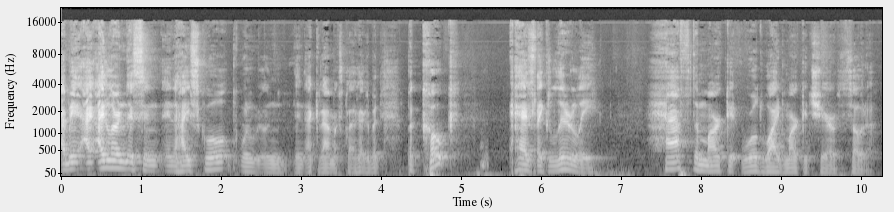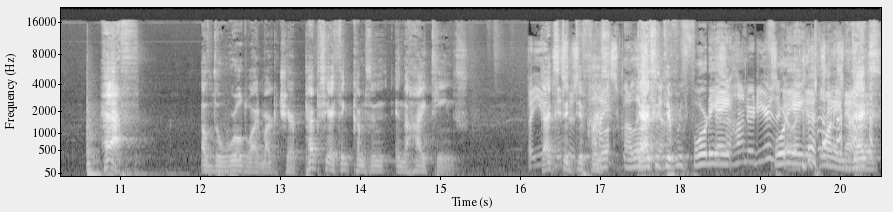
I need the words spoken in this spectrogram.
I mean, I, I learned this in, in high school when in, in economics class, actually, but but Coke has like literally half the market worldwide market share of soda, half of the worldwide market share. Pepsi, I think, comes in in the high teens. But you, That's the difference. high. That's the difference. 48, This 100 years ago. 48 and 20 now. That's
